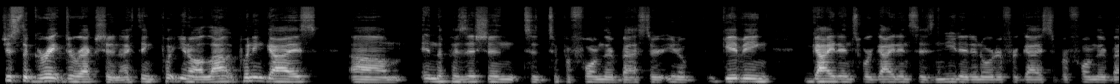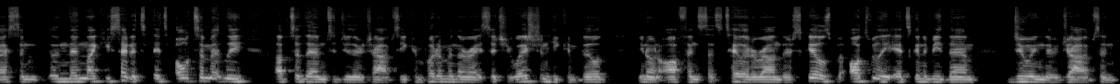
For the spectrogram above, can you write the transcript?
just the great direction. I think put you know allow putting guys um, in the position to to perform their best or you know giving guidance where guidance is needed in order for guys to perform their best. And and then like you said it's it's ultimately up to them to do their jobs. He can put them in the right situation. He can build you know an offense that's tailored around their skills but ultimately it's going to be them doing their jobs. And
